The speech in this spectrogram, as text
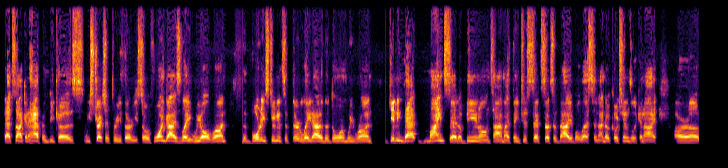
that's not going to happen because we stretch at 3.30 so if one guy's late we all run the boarding students if they're late out of the dorm we run getting that mindset of being on time, I think just sets such a valuable lesson. I know Coach Henslick and I are uh,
